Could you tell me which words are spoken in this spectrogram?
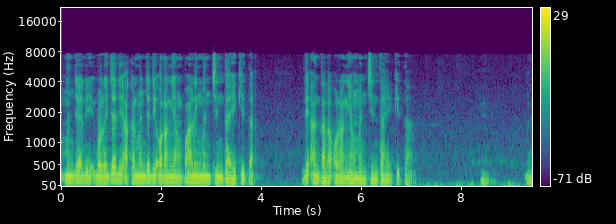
menjadi boleh jadi akan menjadi orang yang paling mencintai kita di antara orang yang mencintai kita. Ya. ya,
